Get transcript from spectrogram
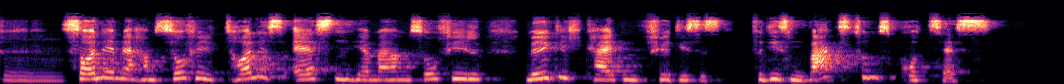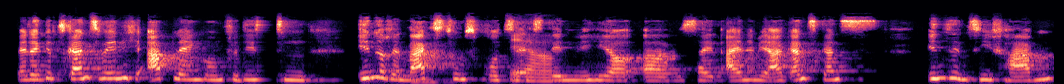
mhm. Sonne, wir haben so viel tolles Essen hier, wir haben so viel Möglichkeiten für dieses, für diesen Wachstumsprozess. Weil da gibt's ganz wenig Ablenkung für diesen inneren Wachstumsprozess, ja. den wir hier äh, seit einem Jahr ganz, ganz intensiv haben.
